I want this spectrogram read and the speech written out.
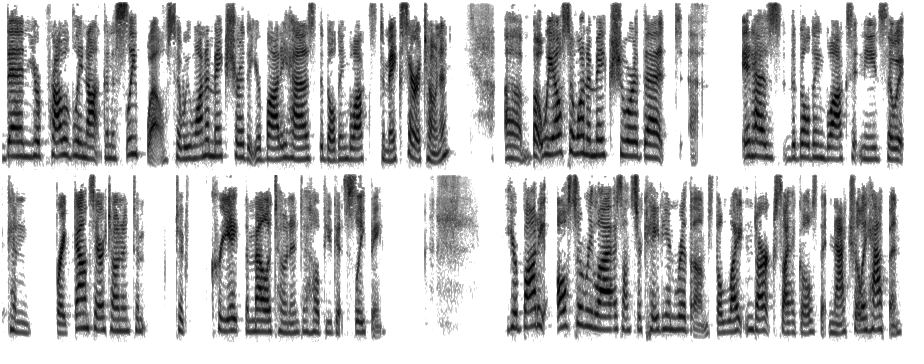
then you're probably not going to sleep well. So, we want to make sure that your body has the building blocks to make serotonin. Um, but we also want to make sure that uh, it has the building blocks it needs so it can break down serotonin to, to create the melatonin to help you get sleeping. Your body also relies on circadian rhythms, the light and dark cycles that naturally happen,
